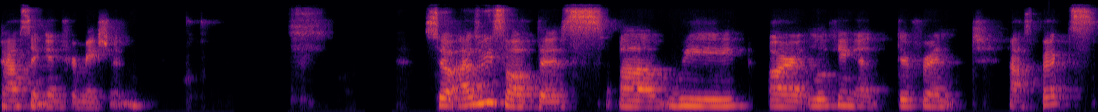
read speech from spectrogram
passing information. So as we solve this, uh, we are looking at different aspects.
